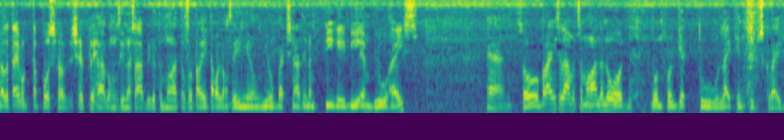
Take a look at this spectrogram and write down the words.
bago tayo magtapos, syempre habang sinasabi ko itong mga to, papakita ko lang sa inyo yung new batch natin ng PKBM Blue Eyes. Ayan. So maraming salamat sa mga nanood. Don't forget to like and subscribe.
